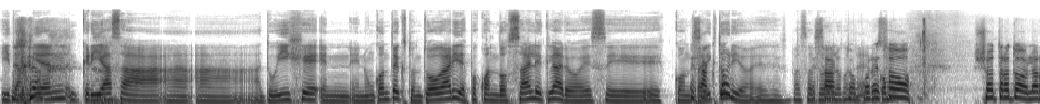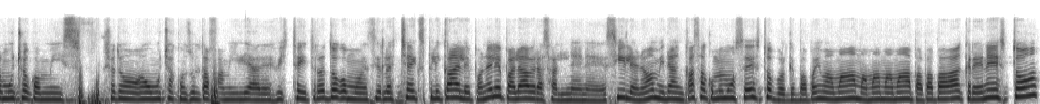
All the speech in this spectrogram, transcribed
Y también crías a, tu hija en, un contexto, en tu hogar, y después cuando sale, claro, es, eh, contradictorio. Exacto, por eso yo trato de hablar mucho con mis, yo tengo hago muchas consultas familiares, ¿viste? Y trato como decirles, che, explícale, ponele palabras al nene, decirle, ¿no? Mira, en casa comemos esto porque papá y mamá, mamá, mamá, papá, papá creen esto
